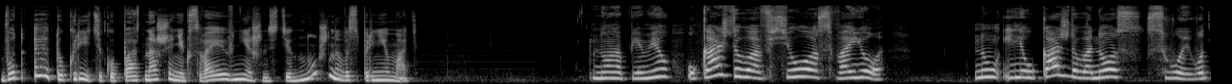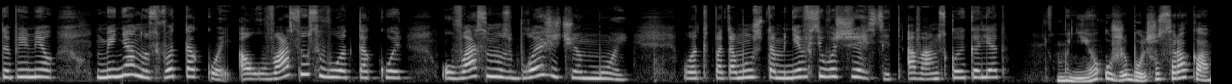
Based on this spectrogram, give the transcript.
Вот эту критику по отношению к своей внешности нужно воспринимать. Но, например, у каждого все свое. ну, или у каждого нос свой. Вот, например, у меня нос вот такой, а у вас нос вот такой. У вас нос больше, чем мой. Вот потому что мне всего шесть лет. А вам сколько лет? Мне уже больше сорока.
